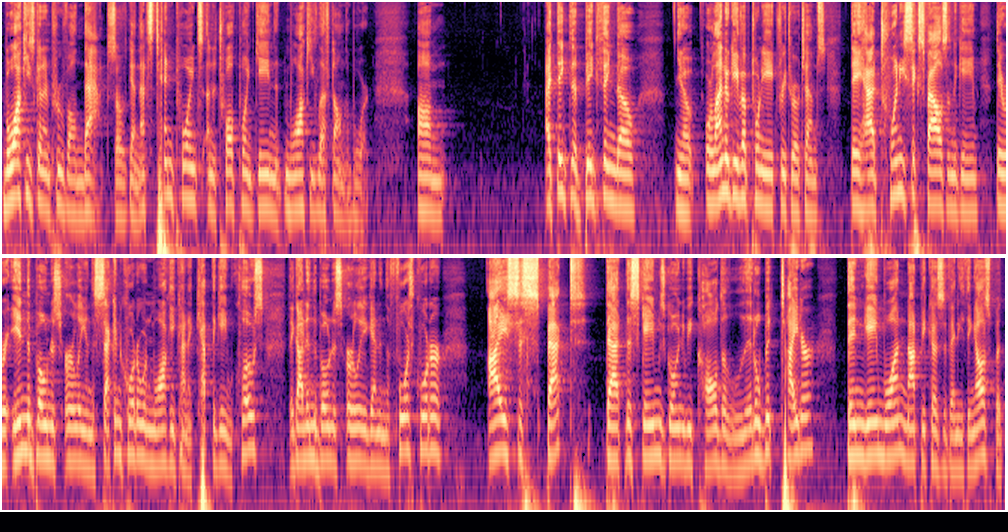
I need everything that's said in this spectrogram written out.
Milwaukee's going to improve on that. So again, that's 10 points and a 12 point game that Milwaukee left on the board. Um, I think the big thing though, you know, Orlando gave up 28 free throw attempts. They had 26 fouls in the game. They were in the bonus early in the second quarter when Milwaukee kind of kept the game close. They got in the bonus early again in the fourth quarter. I suspect that this game is going to be called a little bit tighter than game one, not because of anything else, but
